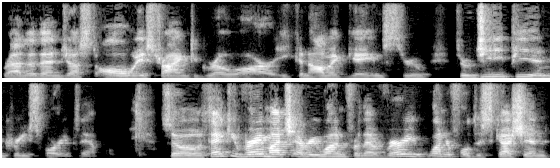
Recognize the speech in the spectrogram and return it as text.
rather than just always trying to grow our economic gains through, through GDP increase, for example. So thank you very much, everyone, for that very wonderful discussion.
